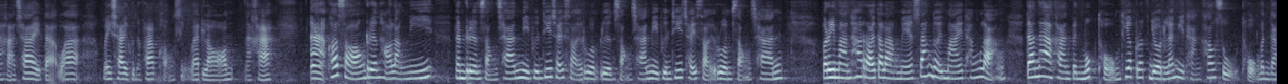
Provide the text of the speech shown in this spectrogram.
นะคะใช่แต่ว่าไม่ใช่คุณภาพของสิ่งแวดล้อมนะคะอะข้อ 2 เรือนหอหลังนี้เป็นเรือน2ชั้น มีพื้นที่ใช้สอยรวมเรือน2ชั้น มีพื้นที่ใช้สอยรวม2ชั้น ปริมาณ 500 ตารางเมตร สร้างโดยไม้ทั้งหลัง ด้านหน้าอาคารเป็นมุกโถง เทียบรถยนต์และมีทางเข้าสู่โถงบันได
